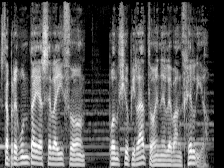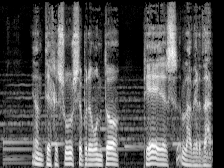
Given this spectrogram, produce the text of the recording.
Esta pregunta ya se la hizo Poncio Pilato en el Evangelio. Ante Jesús se preguntó, ¿qué es la verdad?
